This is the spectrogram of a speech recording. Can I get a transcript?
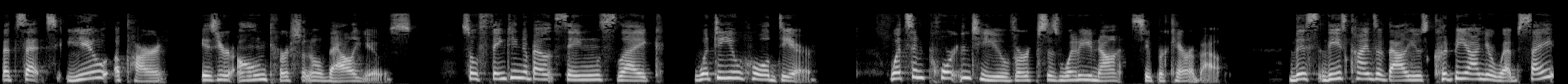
that sets you apart is your own personal values. So thinking about things like, what do you hold dear? What's important to you versus what do you not super care about? This, these kinds of values could be on your website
